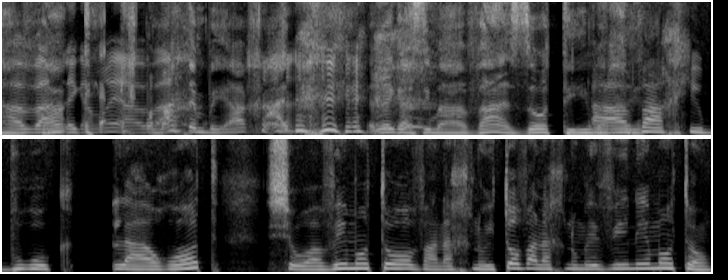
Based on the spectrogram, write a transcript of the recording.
אהבה, לגמרי אהבה. למדתם ביחד? רגע, אז עם האהבה. והכי- אהבה, חיבוק, להראות שאוהבים אותו ואנחנו איתו ואנחנו מבינים אותו.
